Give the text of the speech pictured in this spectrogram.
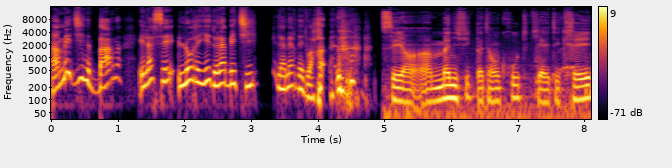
un Made in Barn, et là c'est l'oreiller de la Betty, la mère d'Edouard. C'est un, un magnifique pâté en croûte qui a été créé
